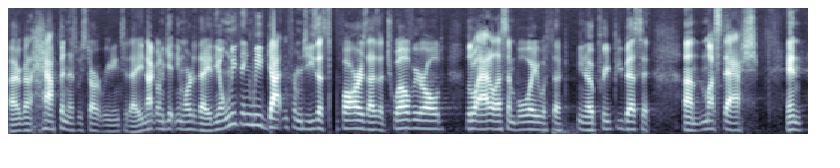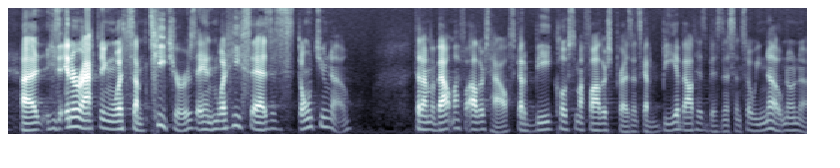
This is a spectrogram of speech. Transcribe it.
are going to happen as we start reading today. Not going to get any more today. The only thing we've gotten from Jesus so far is as a 12 year old little adolescent boy with a you know prepubescent um, mustache. And uh, he's interacting with some teachers, and what he says is, Don't you know that I'm about my father's house? Got to be close to my father's presence, got to be about his business. And so we know, no, no.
